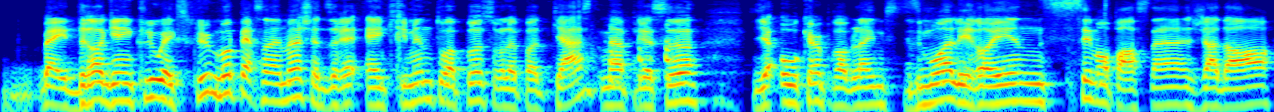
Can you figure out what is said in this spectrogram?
Ben, drogue inclus ou exclue. Moi, personnellement, je te dirais, incrimine-toi pas sur le podcast, mais après ça, il n'y a aucun problème. Dis-moi, l'héroïne, c'est mon passe-temps, j'adore.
